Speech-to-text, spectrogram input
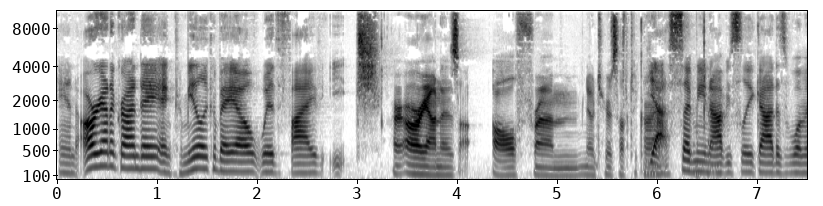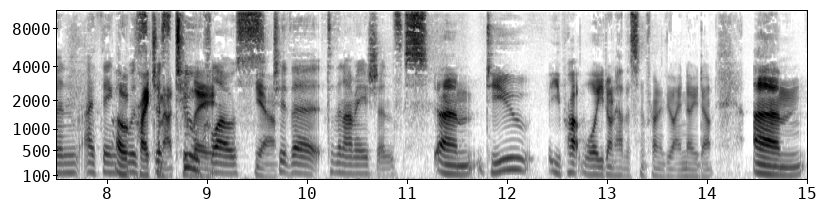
and Ariana Grande and Camila Cabello with five each. Are Ariana's all from No Tears Left to Cry? Yes, I mean obviously God is a Woman. I think Oh, was just too too late. close Yeah. to the to the nominations. Um, do you you probably well you don't have this in front of you. I know you don't. Um,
